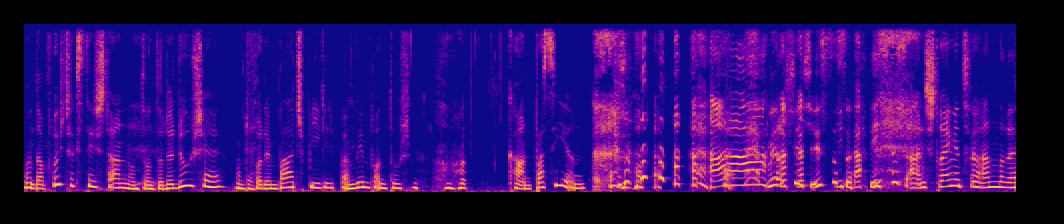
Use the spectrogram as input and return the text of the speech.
Und am Frühstückstisch dann und unter der Dusche und vor dem Badspiegel beim Wimperntuschen. Kann passieren. Wirklich, ist das so? Ja. Ist das anstrengend für andere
